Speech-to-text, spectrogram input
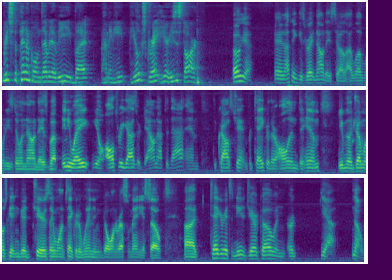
reached the pinnacle in WWE. But I mean, he he looks great here. He's a star. Oh yeah, and I think he's great nowadays too. I, I love what he's doing nowadays. But anyway, you know, all three guys are down after that, and the crowd's chanting for Taker. They're all into him, even though Jomo's getting good cheers. They want Taker to win and go on WrestleMania. So uh, Taker hits a knee to Jericho, and or yeah, no,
